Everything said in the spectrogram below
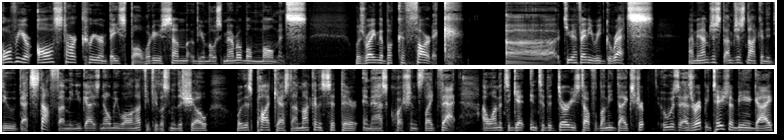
Over your all star career in baseball, what are your, some of your most memorable moments? Was writing the book cathartic? Uh, do you have any regrets? I mean, I'm just I'm just not going to do that stuff. I mean, you guys know me well enough. If you listen to the show or this podcast, I'm not going to sit there and ask questions like that. I wanted to get into the dirty stuff with Lenny Dykstra, who is, has a reputation of being a guy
